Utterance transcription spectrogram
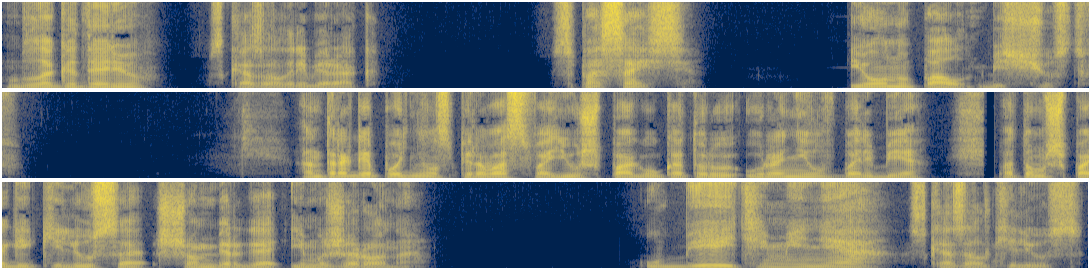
«Благодарю», — сказал Риберак. «Спасайся». И он упал без чувств. Антраге поднял сперва свою шпагу, которую уронил в борьбе, потом шпаги Келюса, Шомберга и Мажерона. «Убейте меня», — сказал Келюс,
